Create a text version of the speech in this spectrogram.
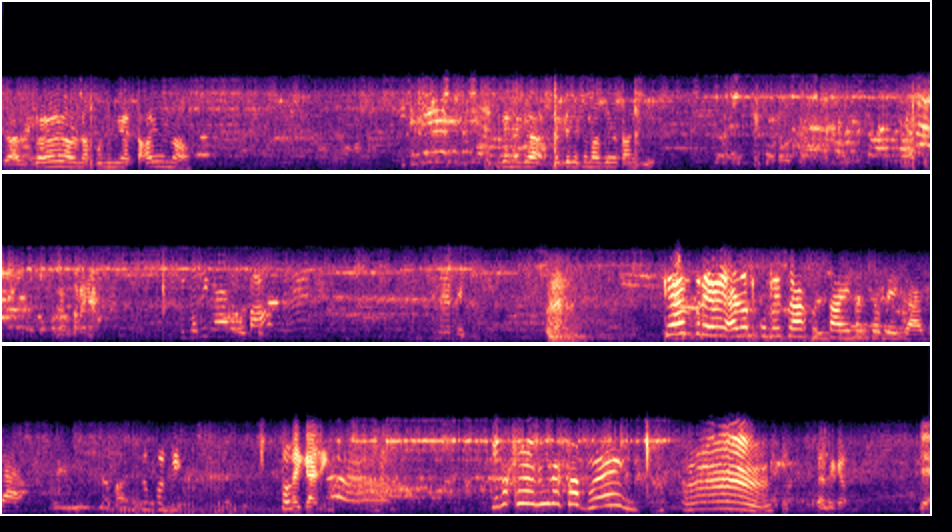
Grabe kayo, napunyata kayo, no? Ito ka nag- ba't ka sumabi ng tangki? Ha? Madaling araw pa? Siyempre, alam ko may practice tayo ng gabi, Gaga. Super big. Okay, galing. Sino Kelly nagpa-burn? Mm. Talaga. Hindi.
